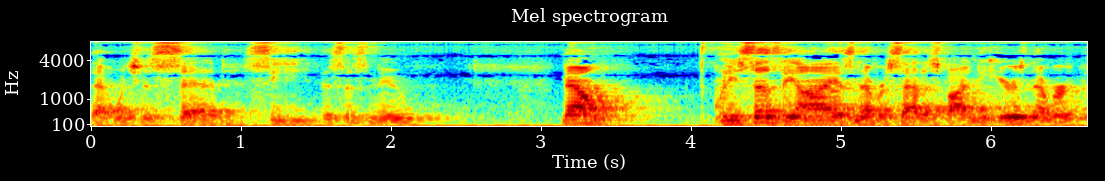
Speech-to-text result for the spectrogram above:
that which is said, see, this is new? Now, when he says the eye is never satisfied and the ear is never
